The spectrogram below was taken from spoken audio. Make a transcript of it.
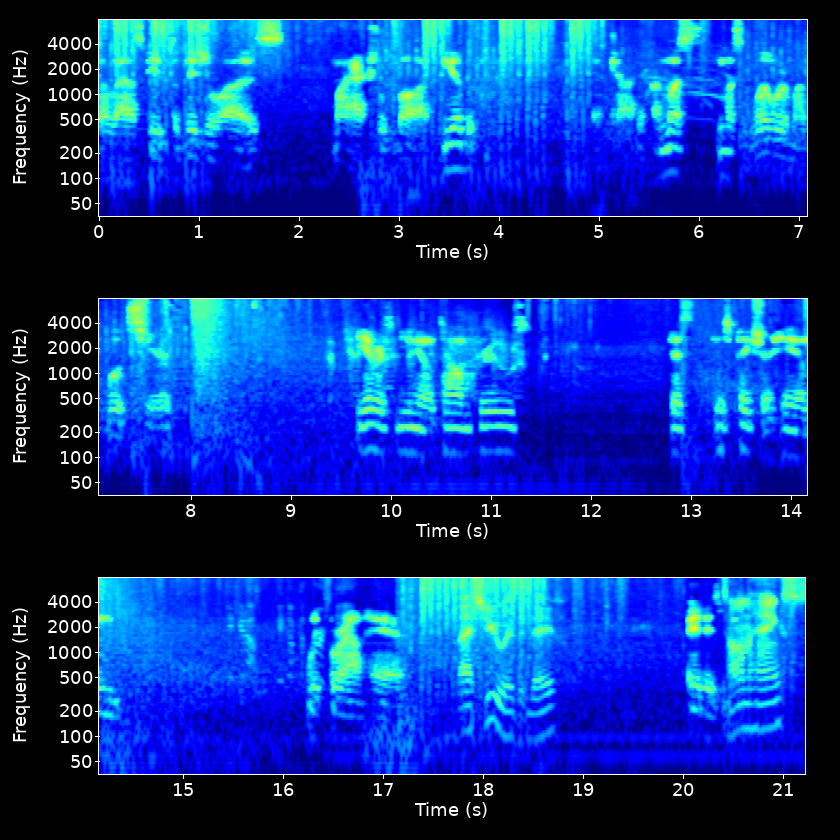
allows people to visualize my actual bod. You ever? God, I must must lower my looks here. You ever, you know, Tom Cruise? Just, just picture him with brown hair. That's you, is it, Dave? It is Tom Hanks?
